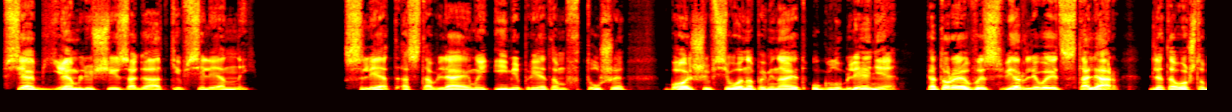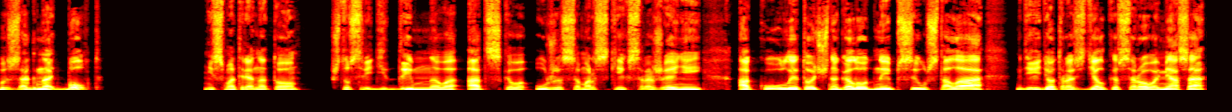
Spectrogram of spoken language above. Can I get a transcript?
всеобъемлющей загадки Вселенной. След, оставляемый ими при этом в туше, больше всего напоминает углубление, которое высверливает столяр для того, чтобы загнать болт. Несмотря на то, что среди дымного адского ужаса морских сражений акулы, точно голодные псы у стола, где идет разделка сырого мяса,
